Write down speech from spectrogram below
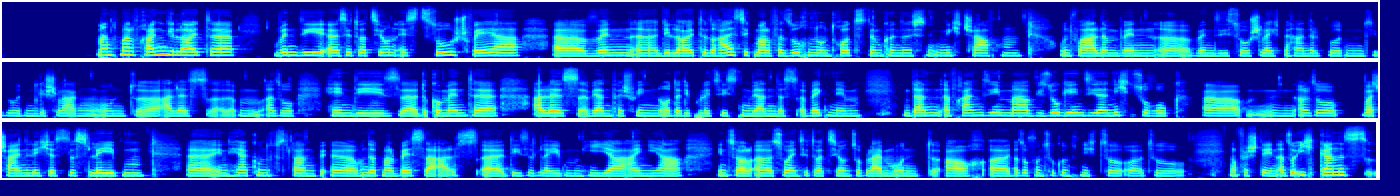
Manchmal fragen die Leute, wenn die äh, Situation ist so schwer, äh, wenn äh, die Leute 30 Mal versuchen und trotzdem können es nicht schaffen und vor allem, wenn, äh, wenn sie so schlecht behandelt wurden, sie wurden geschlagen und äh, alles, ähm, also Handys, äh, Dokumente, alles werden verschwinden oder die Polizisten werden das wegnehmen. Und dann fragen sie immer, wieso gehen sie da nicht zurück? also wahrscheinlich ist das Leben äh, in Herkunftsland äh, hundertmal besser als äh, dieses Leben hier ein Jahr in so, äh, so einer Situation zu bleiben und auch äh, also von Zukunft nicht zu, äh, zu verstehen. Also ich kann es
